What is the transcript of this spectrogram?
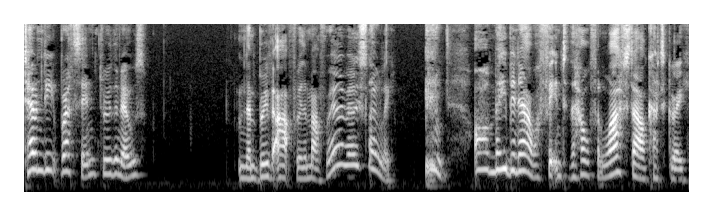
10 deep breaths in through the nose and then breathe it out through the mouth really, really slowly. oh, maybe now I fit into the health and lifestyle category.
